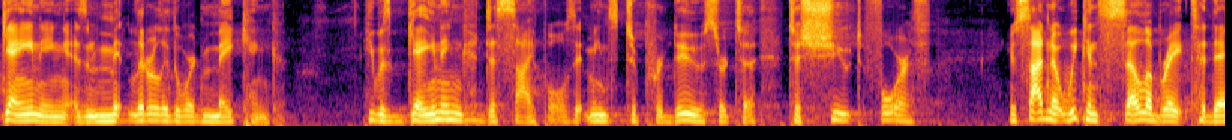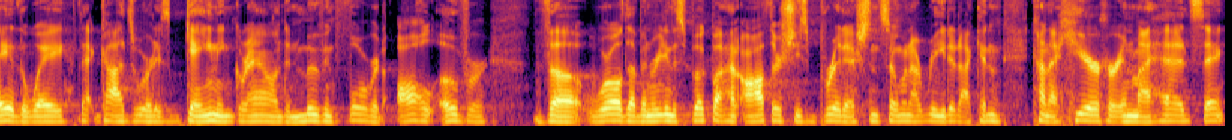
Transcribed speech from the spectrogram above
gaining is literally the word making. He was gaining disciples. It means to produce or to, to shoot forth. Your side note, we can celebrate today the way that God's word is gaining ground and moving forward all over the world. I've been reading this book by an author. She's British. And so when I read it, I can kind of hear her in my head saying,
